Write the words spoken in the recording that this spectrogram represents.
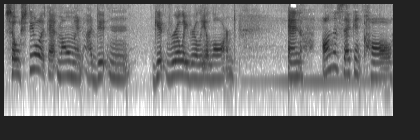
So still at that moment, I didn't get really, really alarmed. And on the second call,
